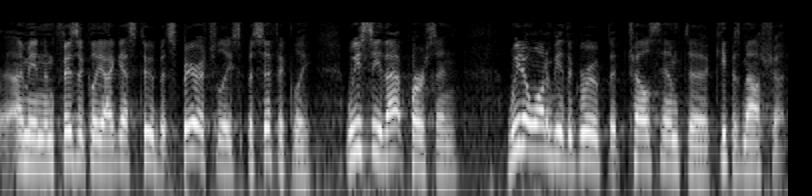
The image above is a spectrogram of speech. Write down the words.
I mean, and physically I guess too, but spiritually specifically, we see that person, we don't want to be the group that tells him to keep his mouth shut.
